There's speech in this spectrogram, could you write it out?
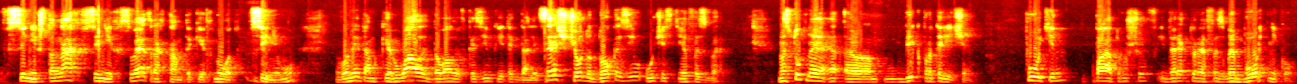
в, синіх штанах, в синіх светрах, там таких, ну от в синьому. Вони там керували, давали вказівки і так далі. Це щодо доказів участі ФСБ. Наступне е, е, бік протиріччя. Путін, Патрушев і директор ФСБ Бортніков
